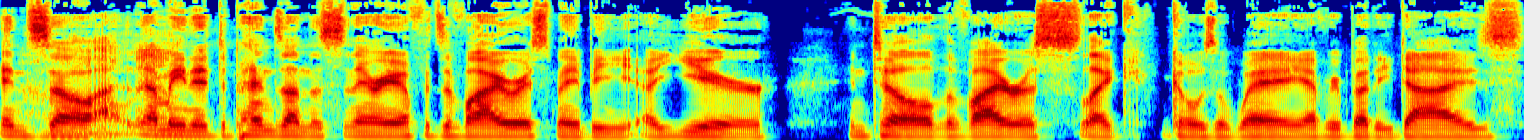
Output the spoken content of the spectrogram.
And so, oh, I, I mean, it depends on the scenario. If it's a virus, maybe a year until the virus like goes away, everybody dies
